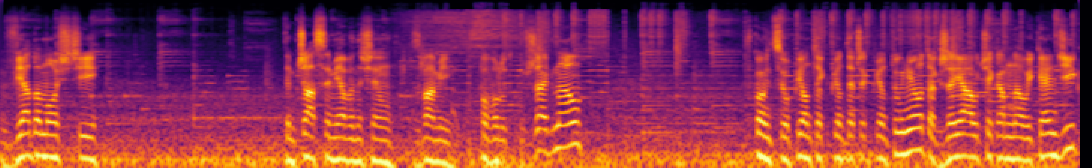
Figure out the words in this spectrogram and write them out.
w wiadomości. Tymczasem ja będę się z Wami powolutku żegnał. Końcu piątek, piąteczek, piątunio, także ja uciekam na weekendzik.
